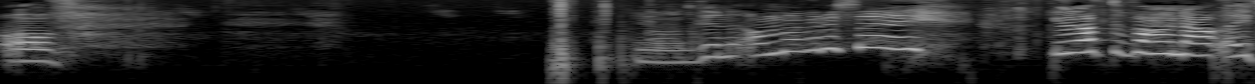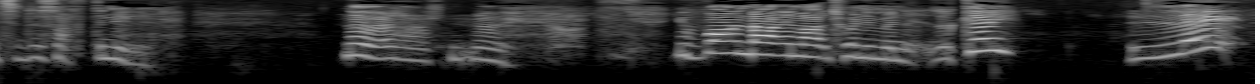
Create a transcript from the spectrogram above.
of. No one's gonna. I'm not gonna say. You'll have to find out later this afternoon. No, no. You'll find out in like 20 minutes, okay? Late.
